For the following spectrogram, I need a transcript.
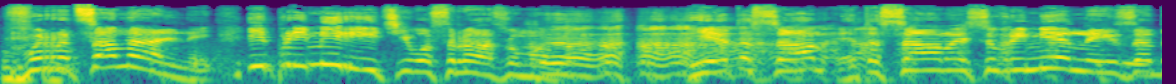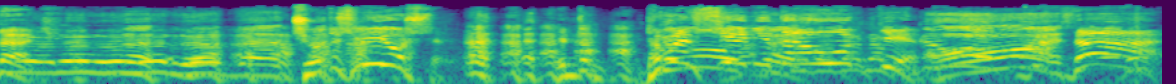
в иррациональный и примирить его с разумом. И это сам, это самая современная из задач. Чего ты смеешься? Это- да вы все недоумки! Да!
